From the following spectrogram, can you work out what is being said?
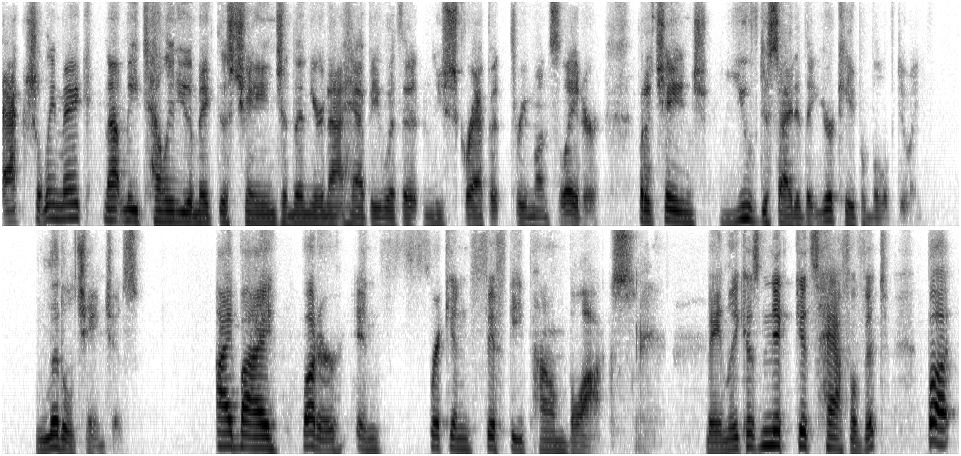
actually make, not me telling you to make this change and then you're not happy with it and you scrap it three months later, but a change you've decided that you're capable of doing. Little changes. I buy butter in frickin' 50 pound blocks, mainly because Nick gets half of it, but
